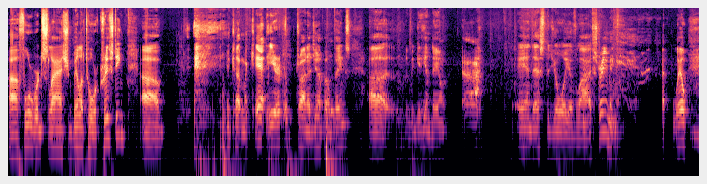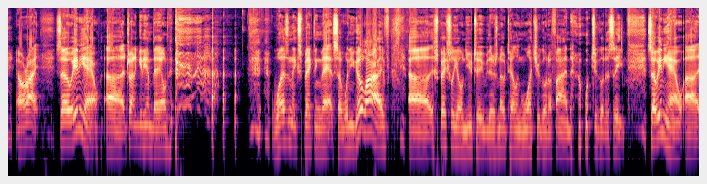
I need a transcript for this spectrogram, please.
uh, forward slash Bellator Christi, got my cat here trying to jump on things. let me get him down. Ah, and that's the joy of live streaming. well, all right. So anyhow, uh, trying to get him down. Wasn't expecting that. So when you go live, uh, especially on YouTube, there's no telling what you're going to find, what you're going to see. So anyhow, uh,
